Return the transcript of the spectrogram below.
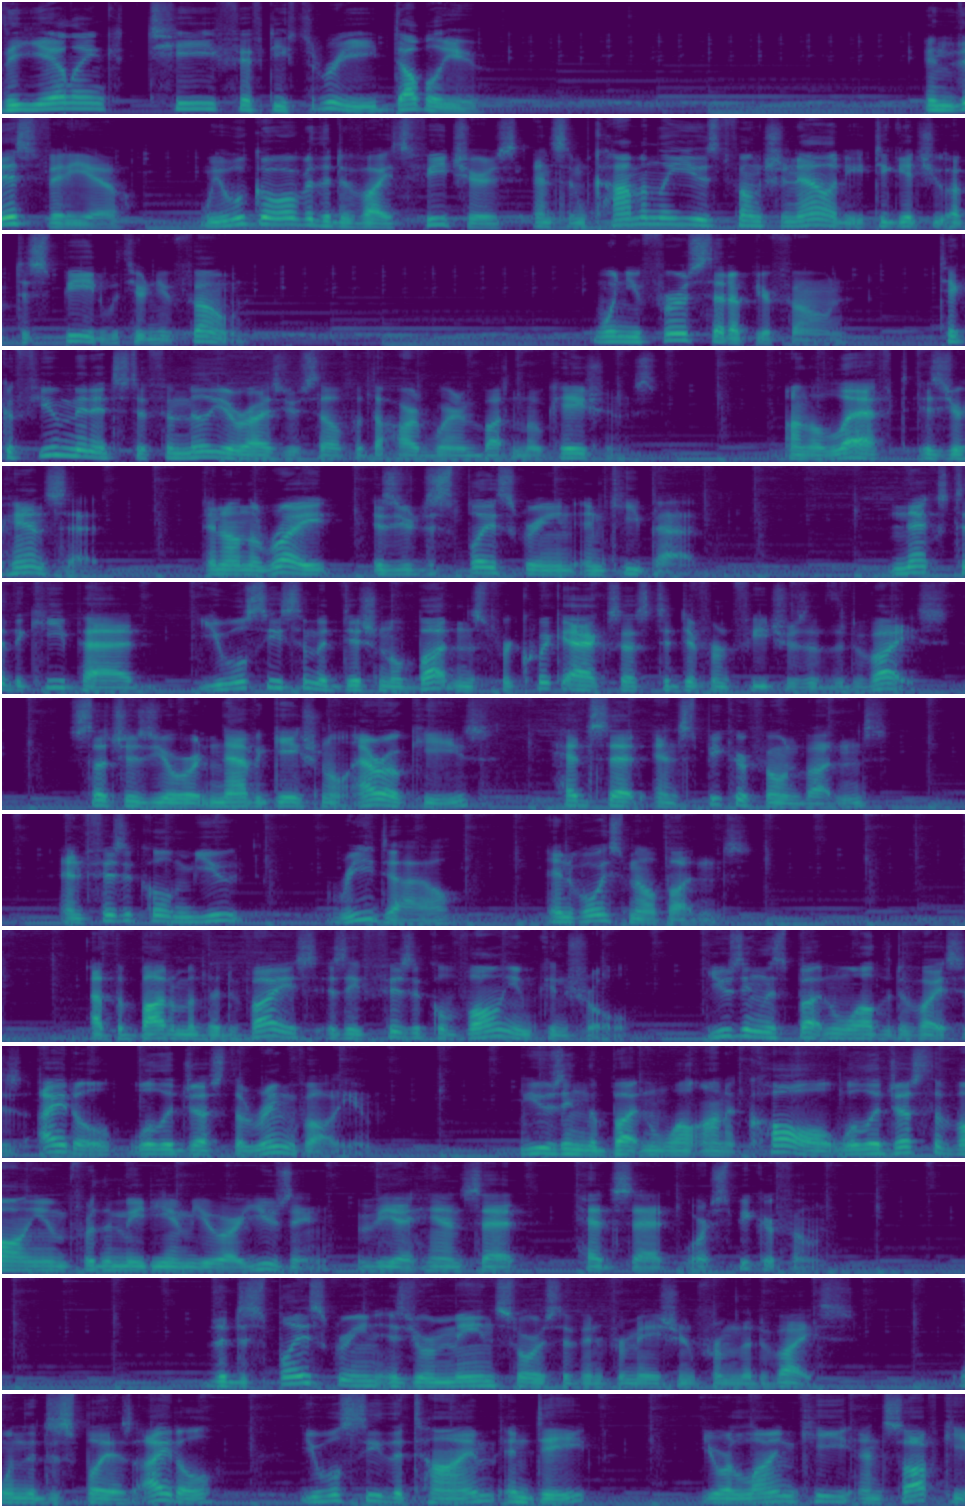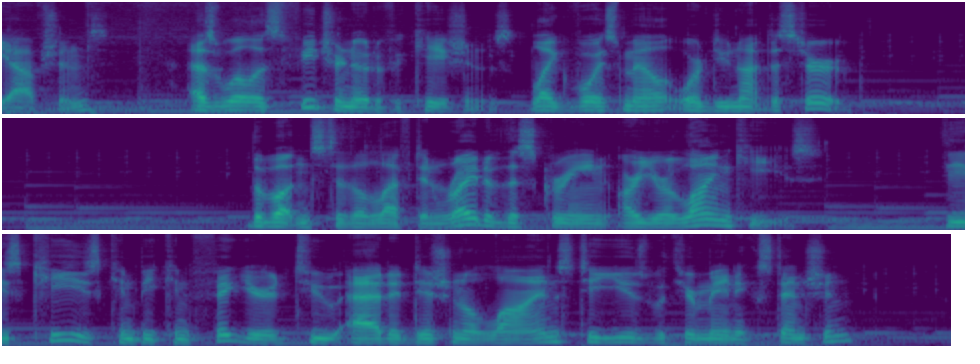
the Yealink T53W. In this video, we will go over the device features and some commonly used functionality to get you up to speed with your new phone. When you first set up your phone, take a few minutes to familiarize yourself with the hardware and button locations. On the left is your handset, and on the right is your display screen and keypad. Next to the keypad, you will see some additional buttons for quick access to different features of the device, such as your navigational arrow keys, headset and speakerphone buttons, and physical mute, redial, and voicemail buttons. At the bottom of the device is a physical volume control. Using this button while the device is idle will adjust the ring volume. Using the button while on a call will adjust the volume for the medium you are using via handset, headset, or speakerphone. The display screen is your main source of information from the device. When the display is idle, you will see the time and date, your line key and soft key options, as well as feature notifications like voicemail or do not disturb. The buttons to the left and right of the screen are your line keys. These keys can be configured to add additional lines to use with your main extension,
